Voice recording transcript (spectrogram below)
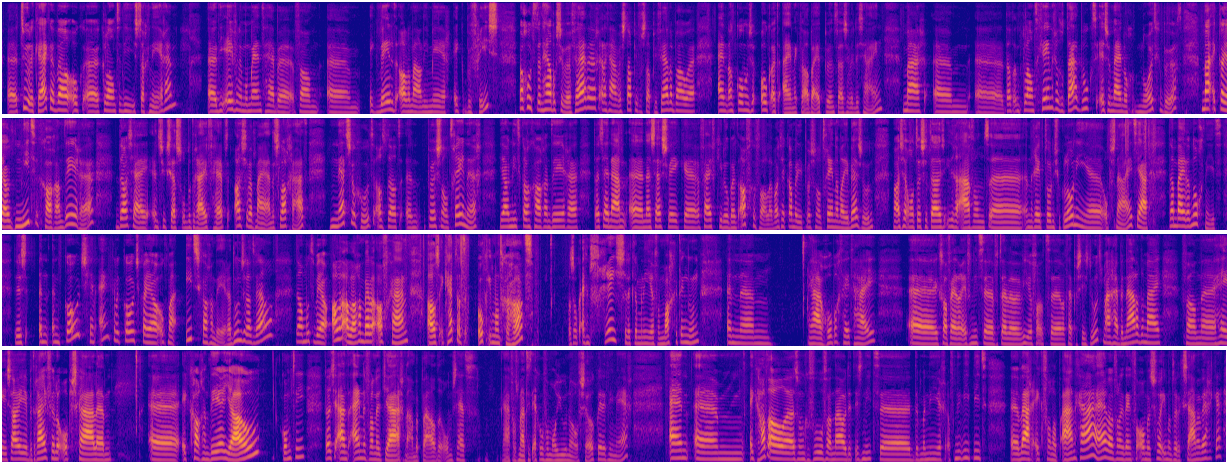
Uh, tuurlijk, hè, ik heb wel ook uh, klanten die stagneren. Die even een moment hebben van: um, ik weet het allemaal niet meer, ik bevries. Maar goed, dan help ik ze weer verder en dan gaan we stapje voor stapje verder bouwen. En dan komen ze ook uiteindelijk wel bij het punt waar ze willen zijn. Maar um, uh, dat een klant geen resultaat boekt, is bij mij nog nooit gebeurd. Maar ik kan jou niet garanderen dat jij een succesvol bedrijf hebt als je met mij aan de slag gaat. Net zo goed als dat een personal trainer jou niet kan garanderen dat jij na, uh, na zes weken vijf kilo bent afgevallen. Want jij kan bij die personal trainer wel je best doen. Maar als jij ondertussen thuis iedere avond uh, een reep Tony Chocoloni uh, opsnaait, ja, dan ben je er nog niet. Dus een, een coach, geen enkele coach kan jou ook maar iets garanderen. Doen ze dat wel? Dan moeten bij jou alle alarmbellen afgaan. Als ik heb dat ook iemand gehad was ook echt een vreselijke manier van marketing doen. En um, ja, Robert heet hij. Uh, ik zal verder even niet uh, vertellen wie of wat, uh, wat hij precies doet. Maar hij benaderde mij van... hey, zou je je bedrijf willen opschalen? ik garandeer jou, komt hij, dat je aan het einde van het jaar... Nou, een bepaalde omzet... Ja, volgens mij had hij het echt over miljoenen of zo. Ik weet het niet meer. En um, ik had al uh, zo'n gevoel van, nou, dit is niet uh, de manier, of niet, niet, niet uh, waar ik van op aanga. Hè, waarvan ik denk van, oh, met zo iemand wil ik samenwerken.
